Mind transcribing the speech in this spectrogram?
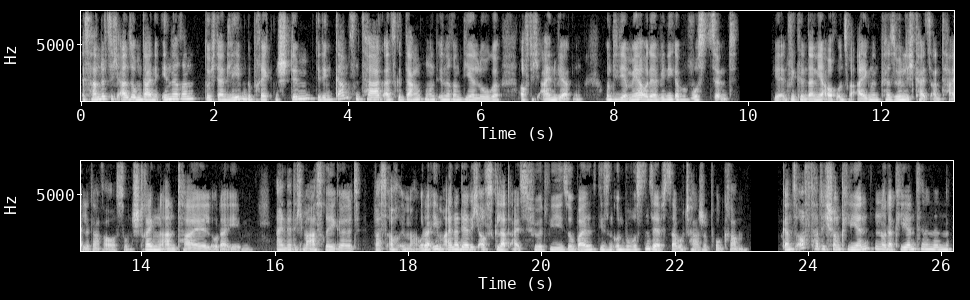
Es handelt sich also um deine inneren, durch dein Leben geprägten Stimmen, die den ganzen Tag als Gedanken und inneren Dialoge auf dich einwirken und die dir mehr oder weniger bewusst sind. Wir entwickeln dann ja auch unsere eigenen Persönlichkeitsanteile daraus, so einen strengen Anteil oder eben einen, der dich maßregelt, was auch immer. Oder eben einer, der dich aufs Glatteis führt, wie so bei diesen unbewussten Selbstsabotageprogrammen. Ganz oft hatte ich schon Klienten oder Klientinnen,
